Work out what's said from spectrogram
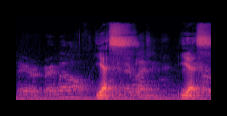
they're very well off. Yes. And they're blessings. Yes.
